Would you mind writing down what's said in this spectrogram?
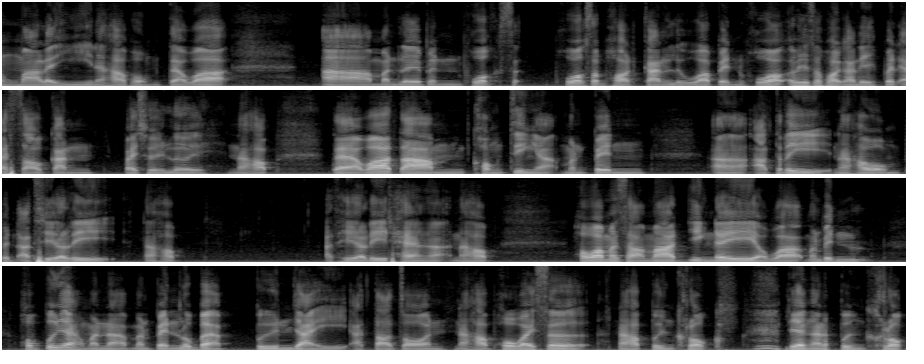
ลงมาอะไรอย่างนี้นะครับผมแต่ว่าอ่ามันเลยเป็นพวก พวกซัพพอร์ตกันหรือว่าเป็นพวกเอ้ยไม่ใช่ซัพพอร์ตกันดิเป็นแอสซ l ลกันไปเฉยเลยนะครับ แต่ว่าตามของจริงอะมันเป็นอ่าอาร์ตรีนะครับผมเป็นอาร์ i ล l รี่นะครับอาร์ i ล l รี่แทงอะนะครับ เพราะว่ามันสามารถยิงได้แบบว่ามันเป็นเพราะปืนใหญ่ของมันอะมันเป็นรูปแบบปืนใหญ่อัตราจรนะครับโฮไวเซอร์นะครับปืนครก เรียกงั้นปืนครก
